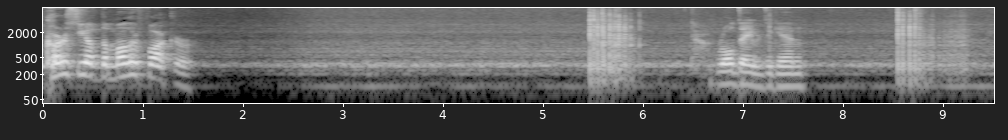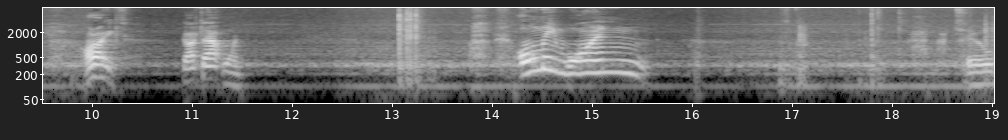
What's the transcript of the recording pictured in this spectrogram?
Courtesy of the motherfucker. Roll Davids again. Alright, got that one. Only one... Two.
